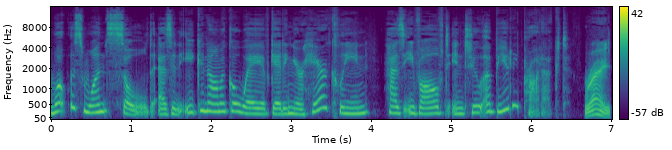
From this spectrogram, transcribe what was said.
what was once sold as an economical way of getting your hair clean has evolved into a beauty product. Right.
